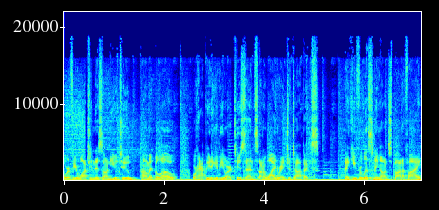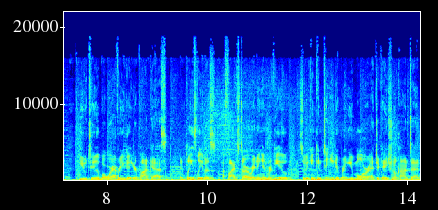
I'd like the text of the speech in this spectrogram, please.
Or if you're watching this on YouTube, comment below. We're happy to give you our two cents on a wide range of topics. Thank you for listening on Spotify, YouTube, or wherever you get your podcasts. And please leave us a five star rating and review so we can continue to bring you more educational content.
